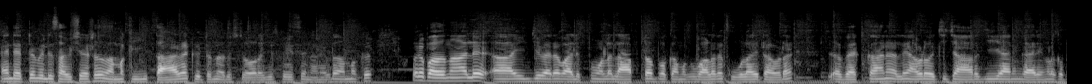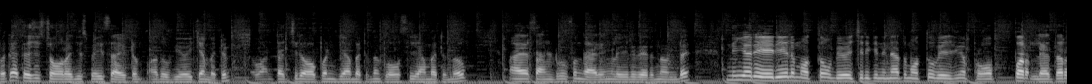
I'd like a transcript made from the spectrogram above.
അതിന്റെ ഏറ്റവും വലിയ സവിശേഷത നമുക്ക് ഈ താഴെ കിട്ടുന്ന ഒരു സ്റ്റോറേജ് സ്പേസ് തന്നെയാണ്. ഇവിടെ നമുക്ക് ഒരു പതിനാല് ഇഞ്ച് വരെ വലിപ്പമുള്ള ലാപ്ടോപ്പൊക്കെ നമുക്ക് വളരെ കൂളായിട്ട് അവിടെ വെക്കാനോ അല്ലെങ്കിൽ അവിടെ വെച്ച് ചാർജ് ചെയ്യാനും കാര്യങ്ങളൊക്കെ പറ്റും. അത്യാവശ്യം സ്റ്റോറേജ് സ്പേസ് ആയിട്ടും അത് ഉപയോഗിക്കാൻ പറ്റും. വൺ ടച്ചിൽ ഓപ്പൺ ചെയ്യാൻ പറ്റുന്നതും ക്ലോസ് ചെയ്യാൻ പറ്റുന്നതും. ആയ സൺറൂഫും കാര്യങ്ങളും ഇതിൽ വരുന്നുണ്ട്. ഈ ഒരു ഏരിയയിൽ മൊത്തം ഉപയോഗിച്ചിരിക്കുന്ന ഇതിനകത്ത് മൊത്തം ഉപയോഗിക്കുന്ന പ്രോപ്പർ ലെതർ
